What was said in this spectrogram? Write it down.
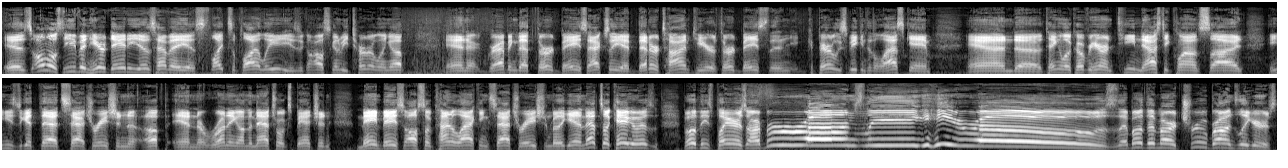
is almost even here. Deity does have a, a slight supply lead. He's also going to be turtling up and grabbing that third base. Actually, a better timed here third base than comparatively speaking to the last game. And uh, taking a look over here on Team Nasty Clown's side, he needs to get that saturation up and running on the natural expansion. Main base also kind of lacking saturation, but again, that's okay because both these players are Bronze League heroes. Both of them are true Bronze Leaguers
